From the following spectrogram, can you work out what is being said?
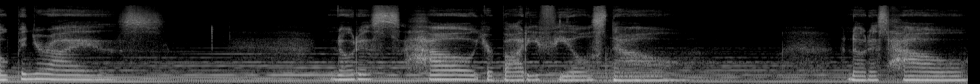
open your eyes. Notice how your body feels now. Notice how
